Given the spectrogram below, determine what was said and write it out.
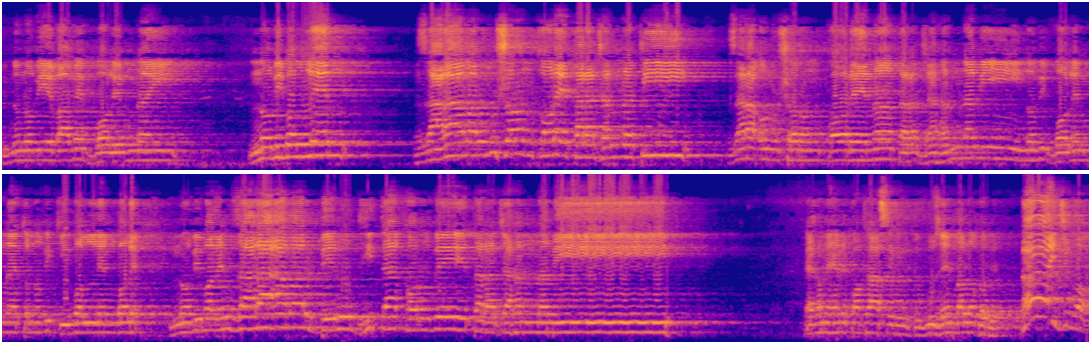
কিন্তু নবী এভাবে বলেন নাই। নবী বললেন যারা আমার অনুসরণ করে, তারা জান্নাতি। যারা অনুসরণ করে না, তারা জাহান্নামি। নবী বলেন না তো নবী কি বললেন বলে? নবী বলেন, যারা আমার বিরোধিতা করবে, তারা জাহান্নামি। এখন এখানে কথা আছে কিন্তু, বুঝেন ভালো করে। এই যুবক,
